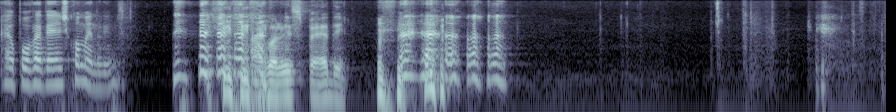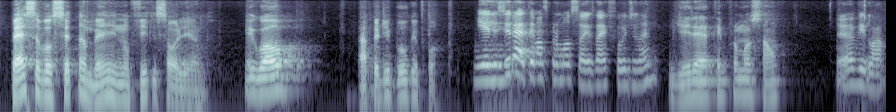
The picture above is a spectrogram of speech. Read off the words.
Aí o povo vai ver a gente comendo. viu? Agora eles pedem. Peça você também, não fique só olhando. Igual Tapa de burger, pô. E eles direto tem umas promoções no iFood, né? direto em promoção. Eu já vi lá.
